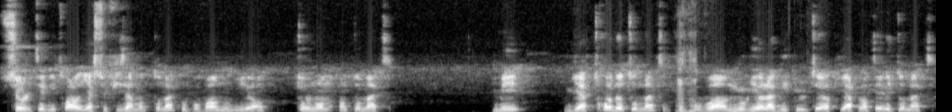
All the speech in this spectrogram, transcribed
sur le territoire, il y a suffisamment de tomates pour pouvoir nourrir tout le monde en tomates. Mais il y a trop de tomates pour Mhm. pouvoir nourrir l'agriculteur qui a planté les tomates.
